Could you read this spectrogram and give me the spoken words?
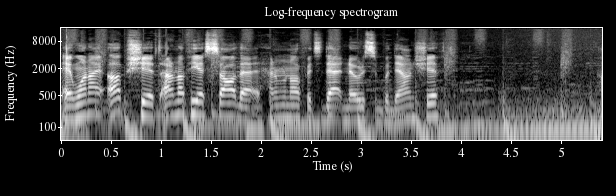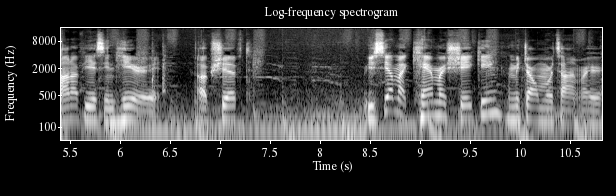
And when I upshift, I don't know if you guys saw that. I don't know if it's that noticeable. Downshift. I don't know if you guys can hear it. Upshift. You see how my camera is shaking? Let me try one more time right here.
